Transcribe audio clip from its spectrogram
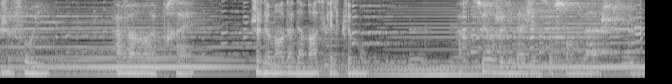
Je fouille, avant, après. Je demande à Damas quelques mots. Arthur, je l'imagine sur son nuage qui pleut.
